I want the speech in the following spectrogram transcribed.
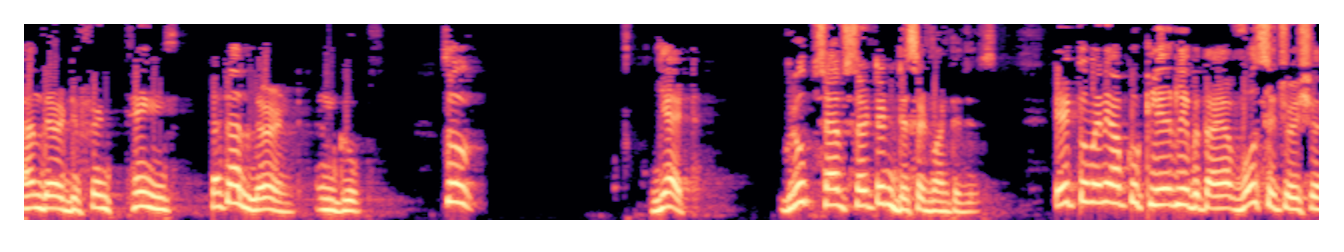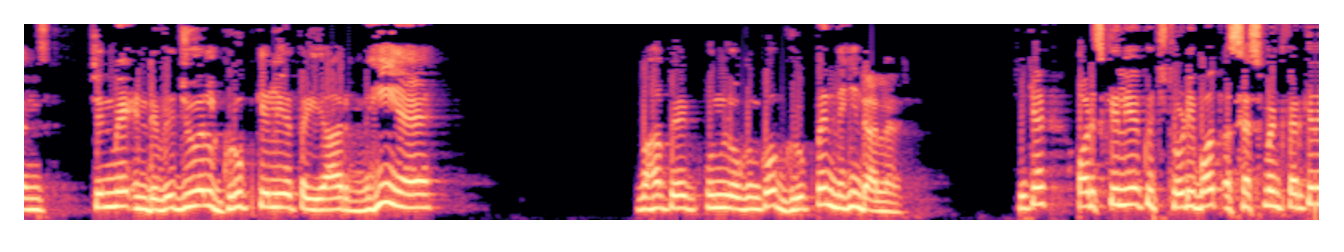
and there are different things that are learned in groups so yet groups have certain disadvantages ایک تو میں نے آپ کو کلیئرلی بتایا وہ سچویشن جن میں انڈیویجل گروپ کے لیے تیار نہیں ہے وہاں پہ ان لوگوں کو گروپ میں نہیں ڈالنا ہے ٹھیک ہے؟ اور اس کے لیے کچھ تھوڑی بہت اسسمنٹ کر کے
